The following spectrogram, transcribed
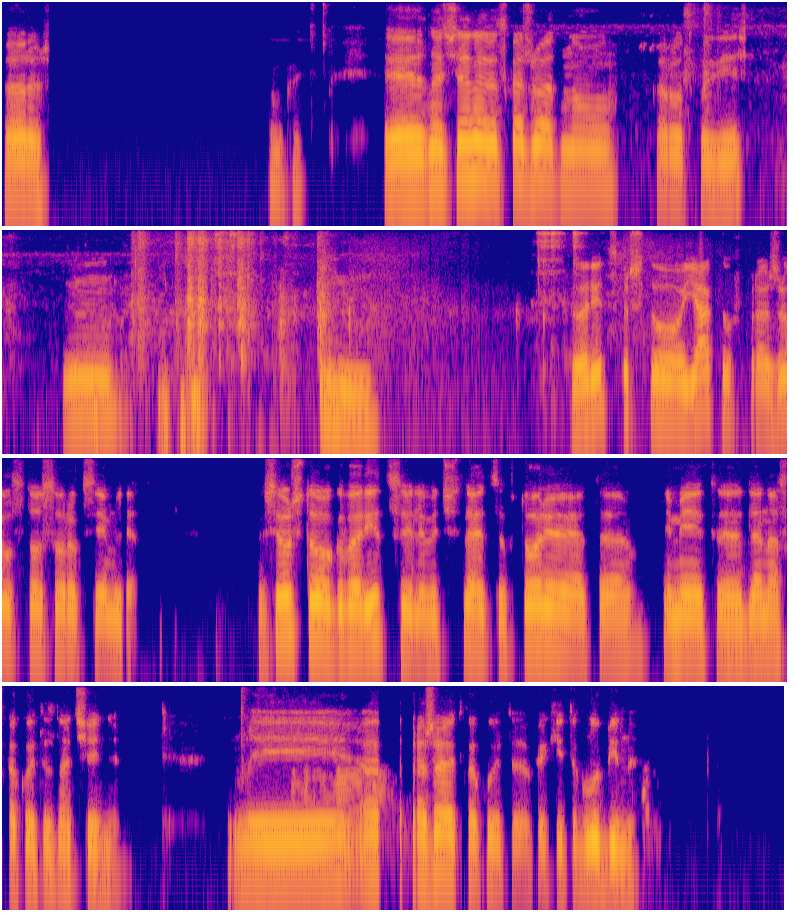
Хорошо. Э, значит, я расскажу одну короткую вещь. Говорится, что Яков прожил 147 лет. Все, что говорится или вычисляется в Торе, это имеет э, для нас какое-то значение. И отражает какие-то глубины.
